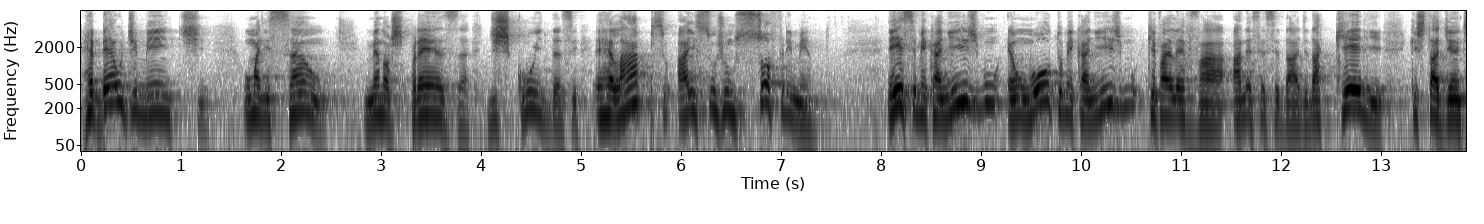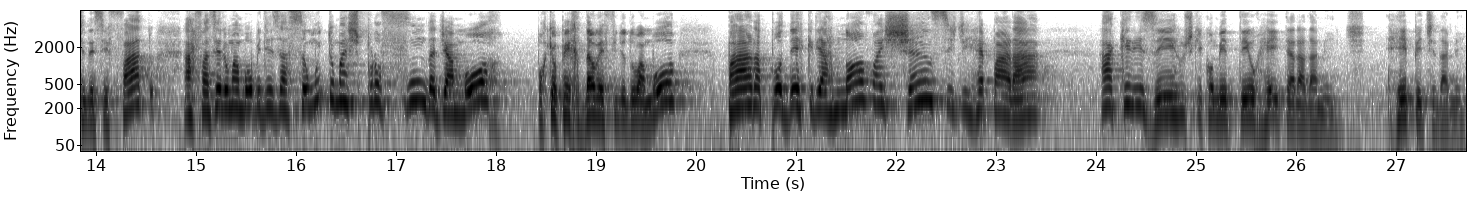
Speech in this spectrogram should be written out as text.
rebeldemente uma lição, menospreza, descuida-se, é relapso, aí surge um sofrimento. Esse mecanismo é um outro mecanismo que vai levar à necessidade daquele que está diante desse fato a fazer uma mobilização muito mais profunda de amor, porque o perdão é filho do amor, para poder criar novas chances de reparar aqueles erros que cometeu reiteradamente, repetidamente.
